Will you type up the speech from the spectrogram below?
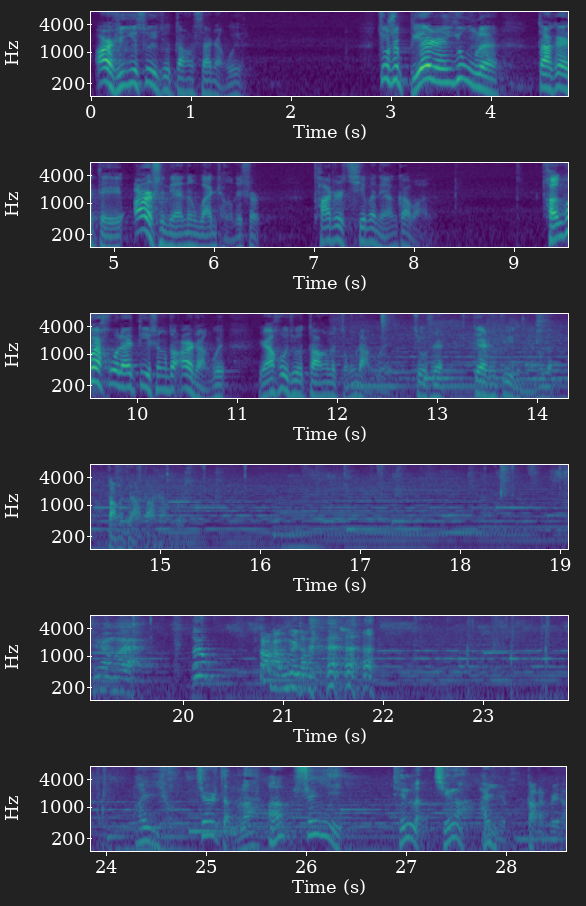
二十一岁就当三掌柜了。就是别人用了大概得二十年能完成的事儿，他这七八年干完了。很快后来递升到二掌柜，然后就当了总掌柜，就是电视剧的名字《当家大掌柜》。徐掌柜，哎呦。大掌柜的。哎呦，今儿怎么了？啊，生意挺冷清啊。哎呦，大掌柜的，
